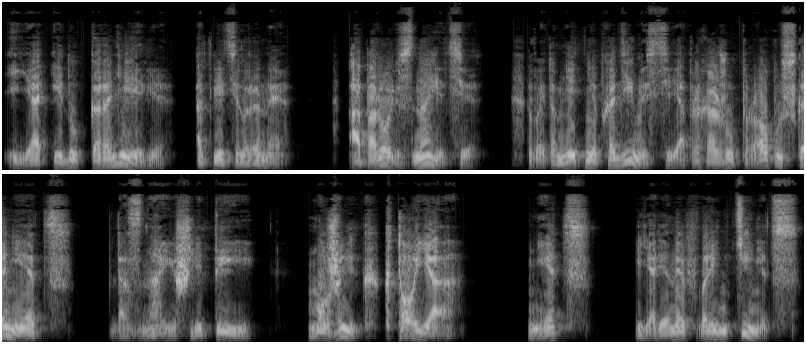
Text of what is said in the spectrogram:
я иду к королеве», — ответил Рене. «А пароль знаете? В этом нет необходимости, я прохожу, пропуска нет». «Да знаешь ли ты, мужик, кто я?» «Нет, я Рене Флорентинец.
